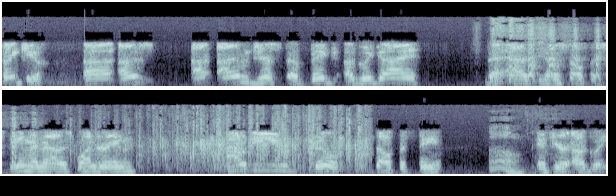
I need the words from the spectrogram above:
Thank you. Uh, I was, I, I'm just a big, ugly guy that has no self-esteem, and I was wondering, how do you build self-esteem Oh, if you're ugly?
